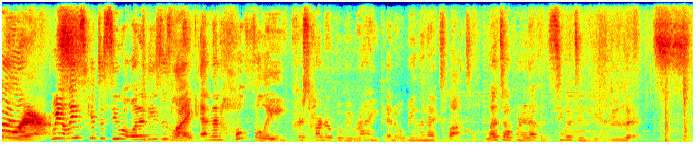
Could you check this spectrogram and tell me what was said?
uh, we at least get to see what one of these is like, and then hopefully Chris Hardwick will be right, and it will be in the next box. Let's open it up and see what's in here. Let's.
